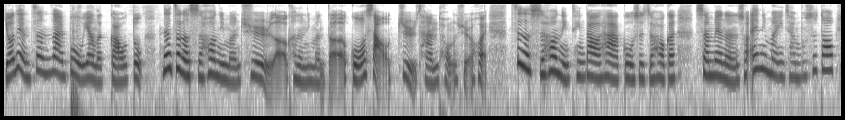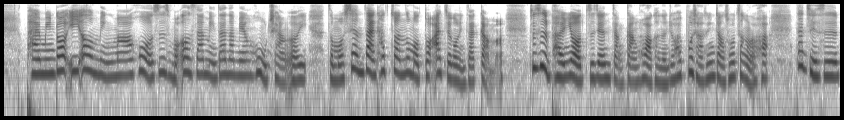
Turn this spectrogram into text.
有点站在不一样的高度？那这个时候你们去了，可能你们的国小聚餐同学会，这个时候你听到他的故事之后，跟身边的人说：“哎，你们以前不是都排名都一二名吗？或者是什么二三名在那边互抢而已？怎么现在他赚那么多？哎，结果你在干嘛？”就是朋友之间讲干话，可能就会不小心讲出这样的话，但其实。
